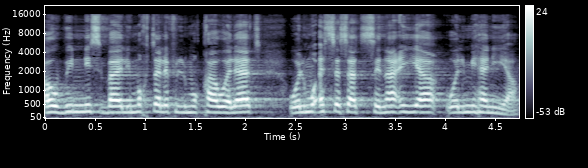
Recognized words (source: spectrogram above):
أو بالنسبة لمختلف المقاولات والمؤسسات الصناعية والمهنية.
